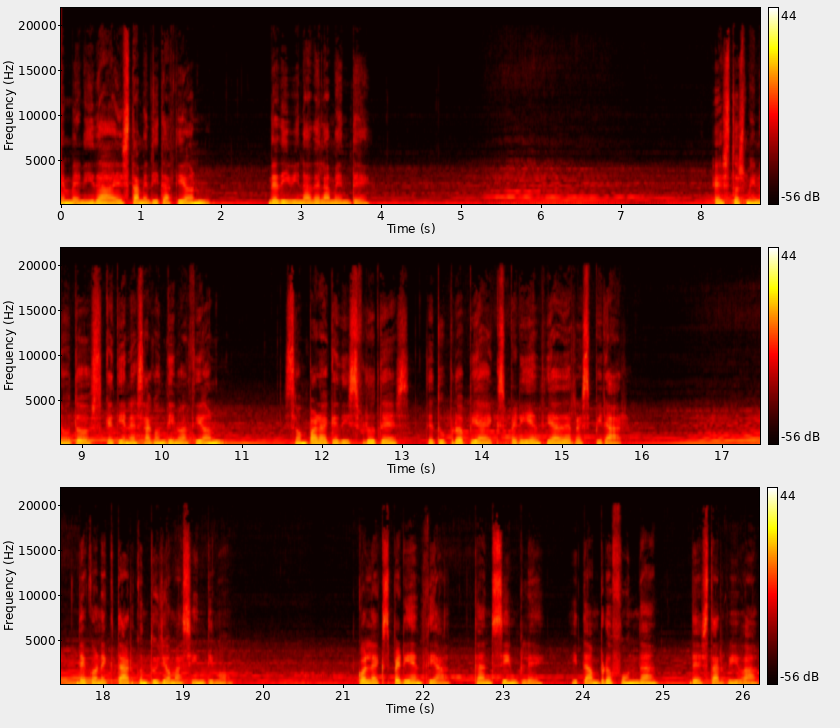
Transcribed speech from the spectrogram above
Bienvenida a esta meditación de Divina de la Mente. Estos minutos que tienes a continuación son para que disfrutes de tu propia experiencia de respirar, de conectar con tu yo más íntimo, con la experiencia tan simple y tan profunda de estar viva.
